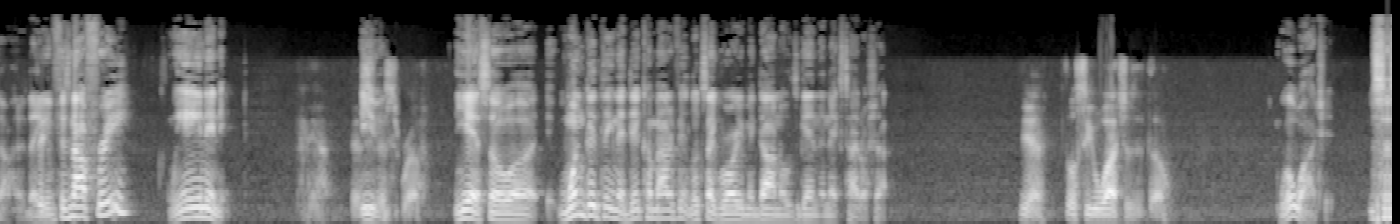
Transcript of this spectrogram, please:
no. Like, if it's not free, we ain't in it. Yeah, it's, Even. it's rough. Yeah, so uh, one good thing that did come out of it looks like Rory MacDonald's getting the next title shot. Yeah, we'll see who watches it though. We'll watch it. So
